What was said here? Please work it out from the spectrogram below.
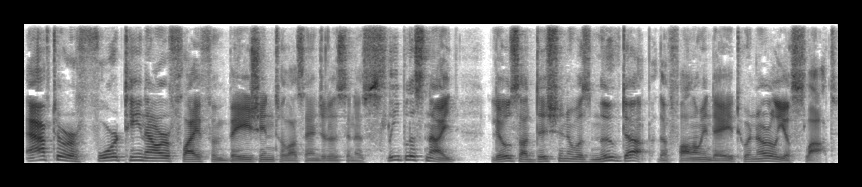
After a 14-hour flight from Beijing to Los Angeles and a sleepless night. Liu's audition was moved up the following day to an earlier slot.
